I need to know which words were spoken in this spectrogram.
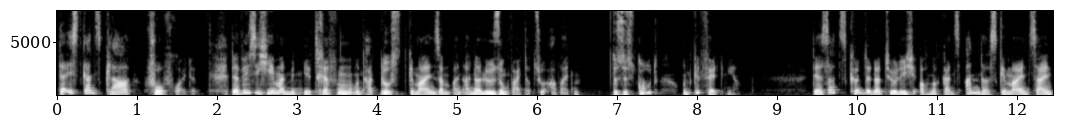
Da ist ganz klar Vorfreude. Da will sich jemand mit mir treffen und hat Lust, gemeinsam an einer Lösung weiterzuarbeiten. Das ist gut und gefällt mir. Der Satz könnte natürlich auch noch ganz anders gemeint sein,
